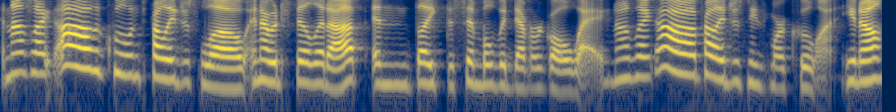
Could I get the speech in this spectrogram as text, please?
And I was like, oh, the coolant's probably just low. And I would fill it up, and like the symbol would never go away. And I was like, oh, it probably just needs more coolant. You know,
